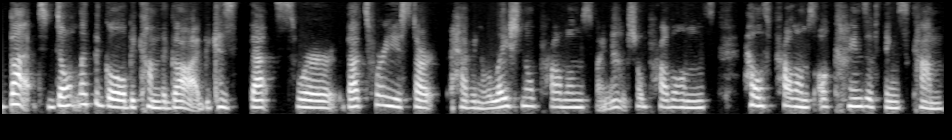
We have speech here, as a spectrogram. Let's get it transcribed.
But don't let the goal become the God because that's where that's where you start having relational problems, financial problems, health problems, all kinds of things come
